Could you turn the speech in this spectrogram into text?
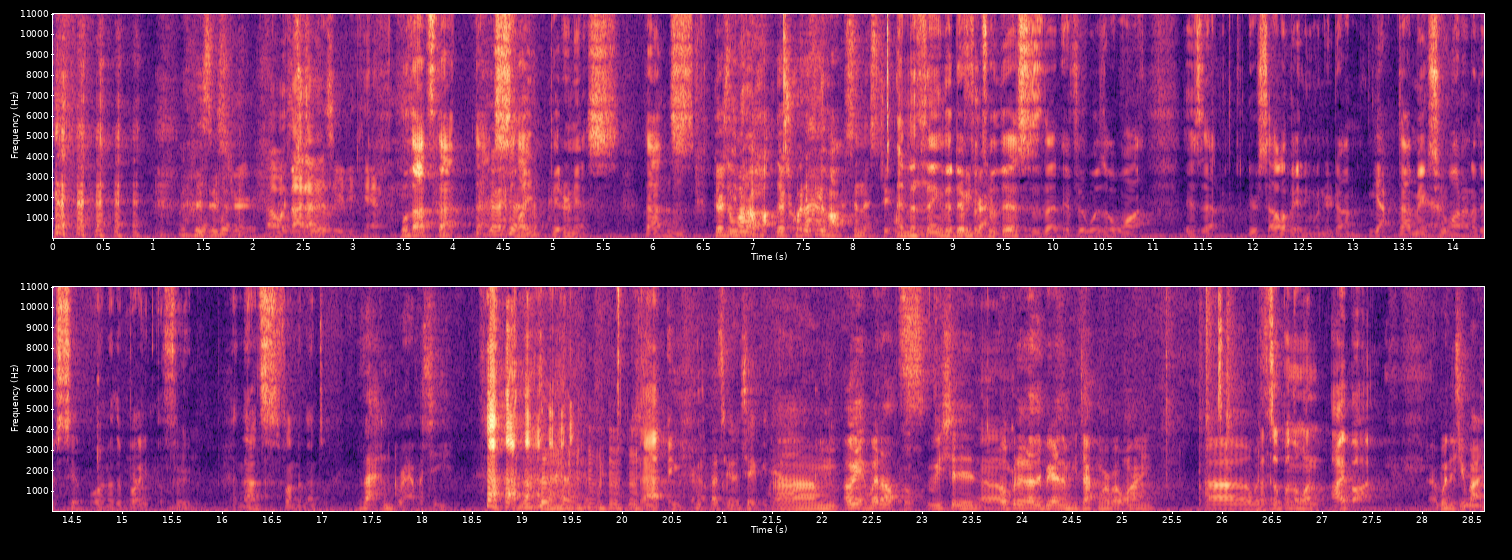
this is true. Not with that attitude, you can't. Well, that's that that slight bitterness. That's There's a lot know, of hop, there's quite a few hops in this too. And the thing, the difference drank. with this is that if it was a want, is that you're salivating when you're done. Yeah. That makes you want another sip or another bite of food, and that's fundamental. That and gravity. That incredible. That's going to take me down. Um, okay, what else? We should open another beer, and then we can talk more about wine. Uh, what's Let's open the one I bought. what did you buy?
